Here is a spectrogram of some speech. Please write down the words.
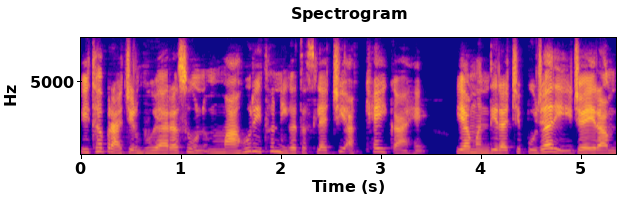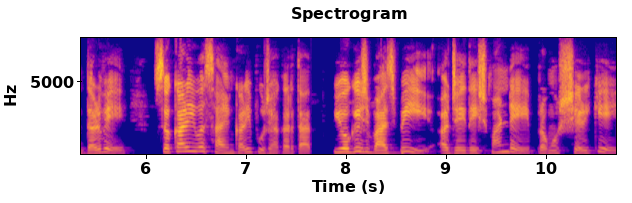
इथं प्राचीन भुयार असून माहूर इथं निघत असल्याची आख्यायिका आहे. या मंदिराची पुजारी जयराम दळवे सकाळी व सायंकाळी पूजा करतात. योगेश बाजपेयी अजय देशपांडे प्रमोद शेळके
